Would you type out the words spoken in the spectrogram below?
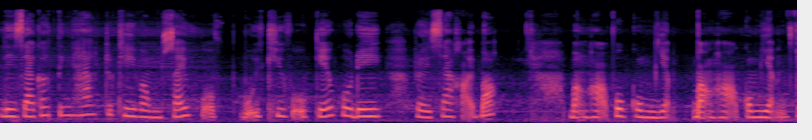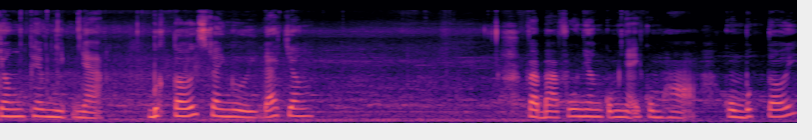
Lisa cất tiếng hát trước khi vòng xoáy của buổi khiêu vũ kéo cô đi, rời xa khỏi bót. Bọn họ vô cùng dậm, bọn họ cùng dậm chân theo nhịp nhạc, bước tới xoay người đá chân. Và bà phu nhân cũng nhảy cùng họ, cùng bước tới,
